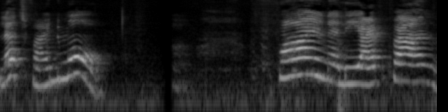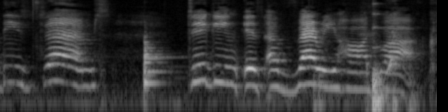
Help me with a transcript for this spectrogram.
Let's find more. Finally, I found these gems. Digging is a very hard work.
